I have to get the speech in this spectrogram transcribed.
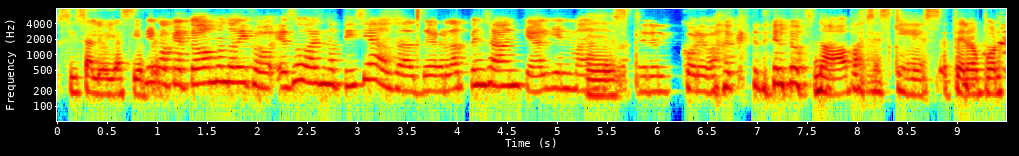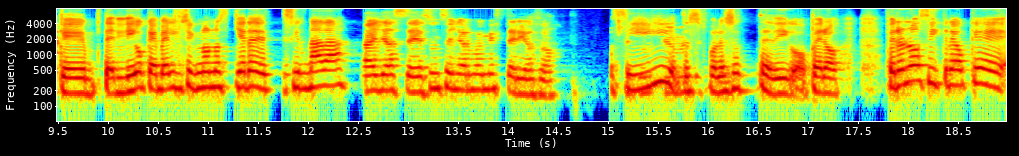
sí, salió ya siempre. Digo que todo el mundo dijo, ¿eso es noticia? O sea, ¿de verdad pensaban que alguien más iba a ser el coreback de los No, pues es que es, pero porque te digo que Belichick no nos quiere decir nada. Ah, ya sé, es un señor muy misterioso. Sí, entonces por eso te digo, pero, pero no, sí creo que,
